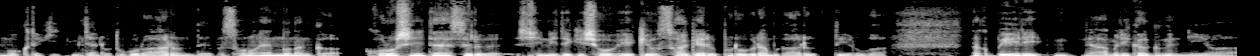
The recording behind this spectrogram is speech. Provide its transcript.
目的みたいなところあるんで、その辺のなんか、殺しに対する心理的障壁を下げるプログラムがあるっていうのが、なんかベイリ、アメリカ軍には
